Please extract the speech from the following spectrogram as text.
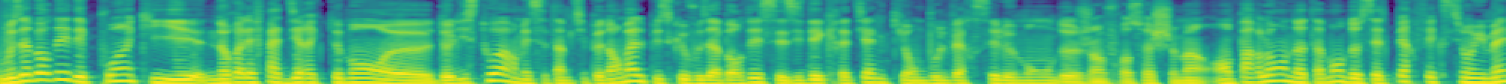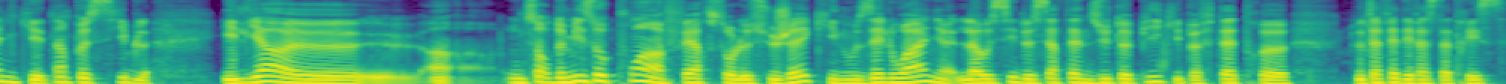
Vous abordez des points qui ne relèvent pas directement euh, de l'histoire, mais c'est un petit peu normal puisque vous abordez ces idées chrétiennes qui ont bouleversé le monde, Jean-François Chemin, en parlant notamment de cette perfection humaine qui est impossible. Il y a euh, une sorte de mise au point à faire sur le sujet qui nous éloigne là aussi de certaines utopies qui peuvent être euh, tout à fait dévastatrices.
